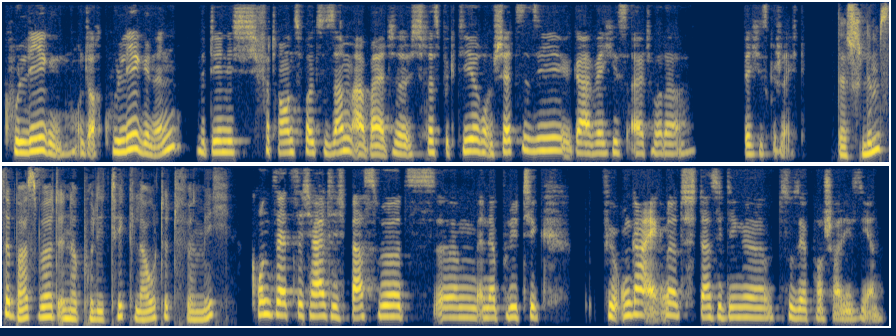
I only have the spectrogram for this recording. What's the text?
Kollegen und auch Kolleginnen, mit denen ich vertrauensvoll zusammenarbeite. Ich respektiere und schätze sie, egal welches Alter oder welches Geschlecht. Das schlimmste Buzzword in der Politik lautet für mich? Grundsätzlich halte ich Buzzwords ähm, in der Politik für ungeeignet, da sie Dinge zu sehr pauschalisieren.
